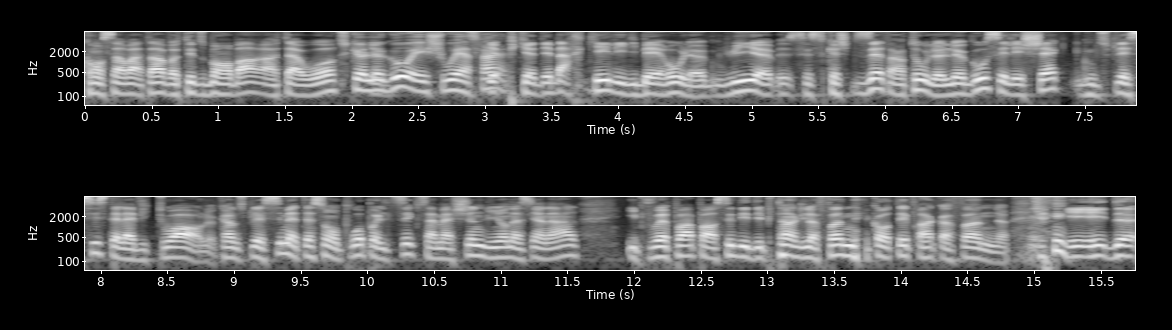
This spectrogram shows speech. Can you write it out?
conservateur, voter du bon bord à Ottawa. Ce que Legault a échoué à faire. puis qui a débarqué les libéraux. là. Lui, euh, c'est ce que je disais tantôt. Le Legault, c'est l'échec. Duplessis, c'était la victoire. là. Quand Duplessis mettait son poids politique sa machine l'Union nationale, il pouvait pas passer des députés anglophones des comtés francophones. là. et de,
